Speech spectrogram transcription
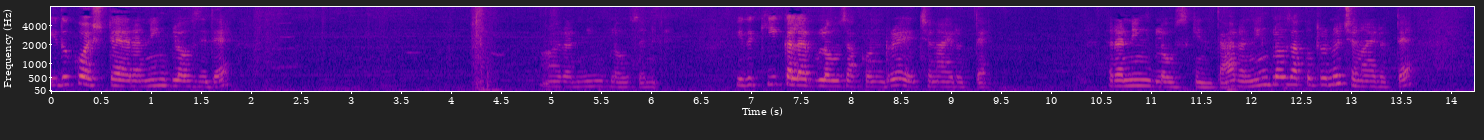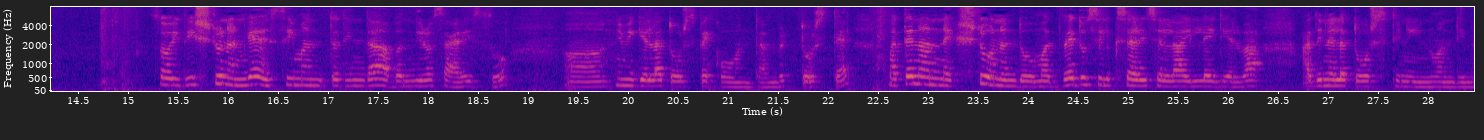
ಇದಕ್ಕೂ ಅಷ್ಟೇ ರನ್ನಿಂಗ್ ಬ್ಲೌಸ್ ಇದೆ. ರನ್ನಿಂಗ್ ಬ್ಲೌಸೇನೆ ಇದಕ್ಕೆ ಈ ಕಲರ್ ಬ್ಲೌಸ್ ಹಾಕೊಂಡ್ರೆ ಚೆನ್ನಾಗಿರುತ್ತೆ. ರನ್ನಿಂಗ್ ಬ್ಲೌಸ್ಗಿಂತ ರನ್ನಿಂಗ್ ಬ್ಲೌಸ್ ಹಾಕಿದ್ರೂ ಚೆನ್ನಾಗಿರುತ್ತೆ. ಸೊ ಇದಿಷ್ಟು ನನಗೆ ಸೀಮಂತದಿಂದ ಬಂದಿರೋ ಸ್ಯಾರೀಸು. ನಿಮಗೆಲ್ಲ ತೋರಿಸ್ಬೇಕು ಅಂತ ಅಂದ್ಬಿಟ್ಟು ತೋರಿಸ್ದೆ. ಮತ್ತು ನಾನು ನೆಕ್ಸ್ಟು ನಂದು ಮದುವೆದು ಸಿಲ್ಕ್ ಸ್ಯಾರೀಸ್ ಎಲ್ಲ ಇಲ್ಲೇ ಇದೆಯಲ್ವಾ? ಅದನ್ನೆಲ್ಲ ತೋರಿಸ್ತೀನಿ ಇನ್ನೊಂದು ದಿನ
